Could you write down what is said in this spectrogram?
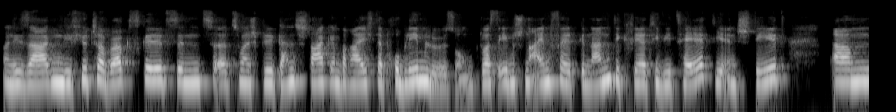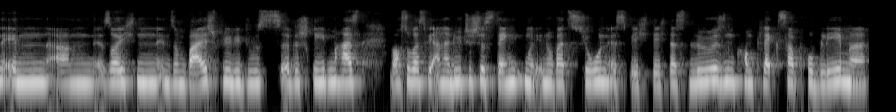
Und die sagen, die Future Work Skills sind äh, zum Beispiel ganz stark im Bereich der Problemlösung. Du hast eben schon ein Feld genannt, die Kreativität, die entsteht ähm, in ähm, solchen, in so einem Beispiel, wie du es äh, beschrieben hast. Aber auch sowas wie analytisches Denken und Innovation ist wichtig. Das Lösen komplexer Probleme,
